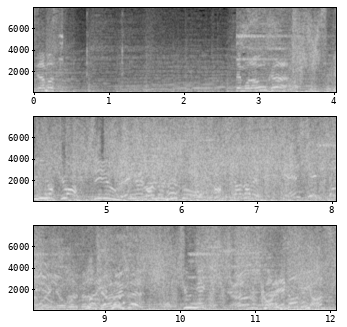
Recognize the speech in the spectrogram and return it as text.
刻ますてもらおうか剣の木は紫龍連華のヒート秋田に溺れたら死なないぜ瞬撃これでどうよし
